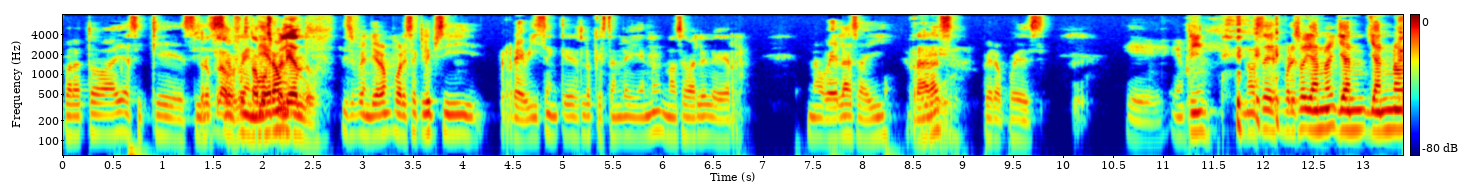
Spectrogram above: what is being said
para todo hay, así que si se claro, no estamos ofendieron, peleando. si se ofendieron por ese clip, sí revisen qué es lo que están leyendo. No se vale leer novelas ahí raras, Sí. pero pues eh, en fin, no sé, por eso ya no, ya, ya no,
